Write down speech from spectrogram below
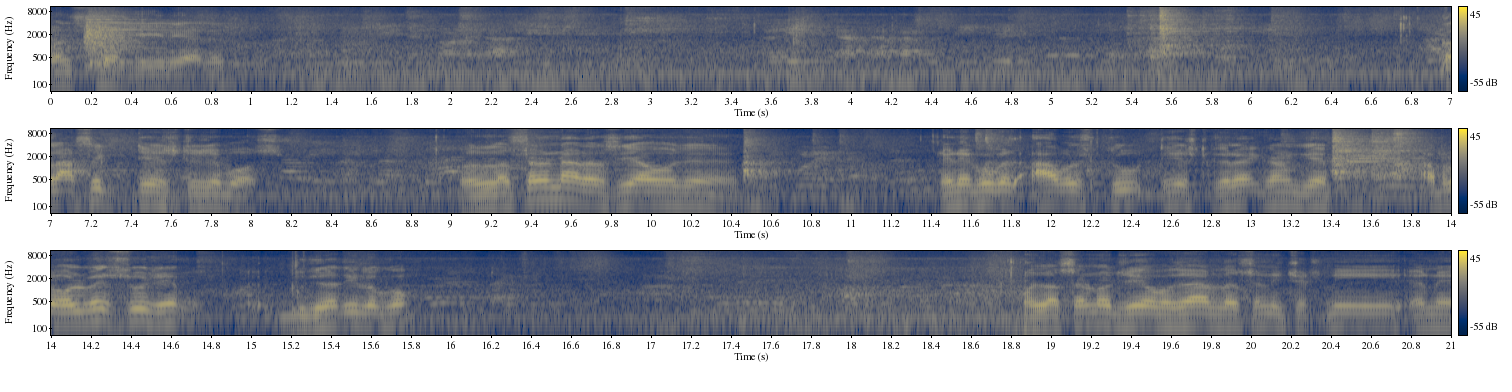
વંશમાં જઈ રહ્યા છે. ક્લાસિક ટેસ્ટ છે બોસ લસણના રસિયાઓ છે. એને કોઈ આ વસ્તુ ટેસ્ટ કરાય કારણ કે આપણે ઓલવેઝ શું છે ગુજરાતી લોકો લસણનો જે વઘાર, લસણની ચટણી અને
